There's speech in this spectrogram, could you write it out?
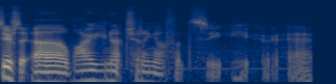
Seriously, uh, why are you not shutting off? Let's see here.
